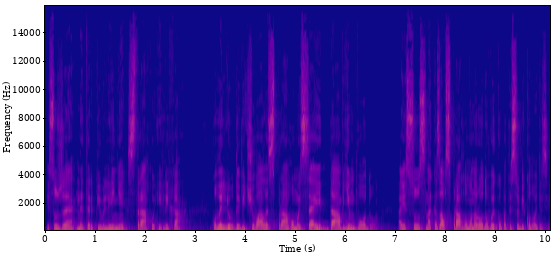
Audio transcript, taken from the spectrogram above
Ісус же не терпів ліні, страху і гріха. Коли люди відчували спрагу, Мойсей дав їм воду, а Ісус наказав спраглому народу викупати собі колодязі.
